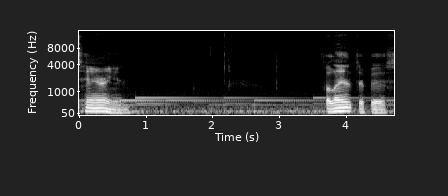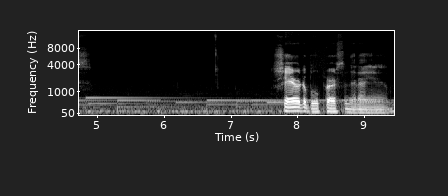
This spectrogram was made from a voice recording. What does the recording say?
humanitarian philanthropist, charitable person that I am,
